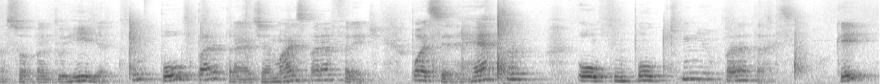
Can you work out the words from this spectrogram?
a sua panturrilha um pouco para trás, jamais para frente. Pode ser reta ou um pouquinho para trás, ok?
